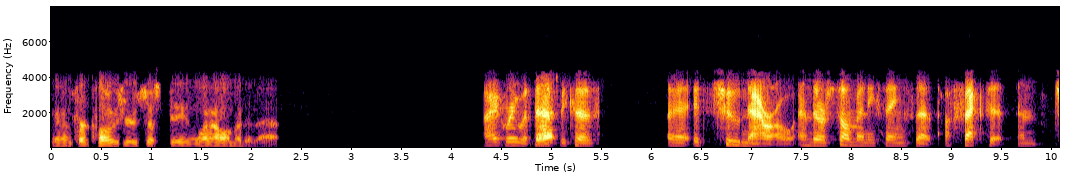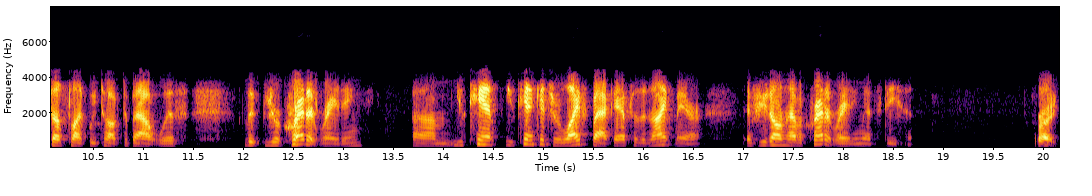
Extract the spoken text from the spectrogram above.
and foreclosures just being one element of that. I agree with that because uh, it's too narrow, and there are so many things that affect it. And just like we talked about with the, your credit rating, um, you can't you can't get your life back after the nightmare if you don't have a credit rating that's decent. Right.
